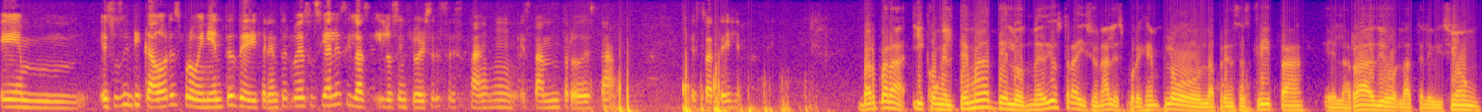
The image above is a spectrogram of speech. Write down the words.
eh, esos indicadores provenientes de diferentes redes sociales y, las, y los influencers están, están dentro de esta estrategia. Bárbara, y con el tema de los medios tradicionales, por ejemplo, la prensa escrita, eh, la radio, la televisión,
